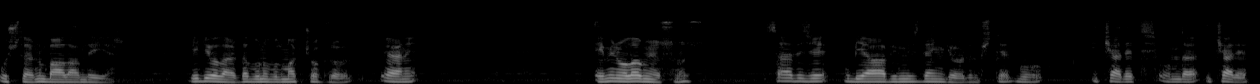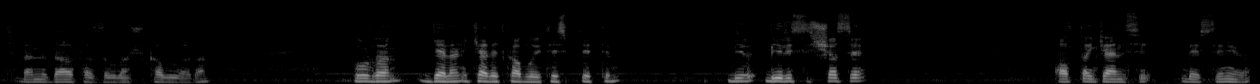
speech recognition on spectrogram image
uçlarının bağlandığı yer. Videolarda bunu bulmak çok zor. Yani emin olamıyorsunuz. Sadece bir abimizden gördüm işte bu iki adet, onda iki adet, bende daha fazla olan şu kablolardan. Buradan gelen iki adet kabloyu tespit ettim. Bir, birisi şase, alttan kendisi besleniyor.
